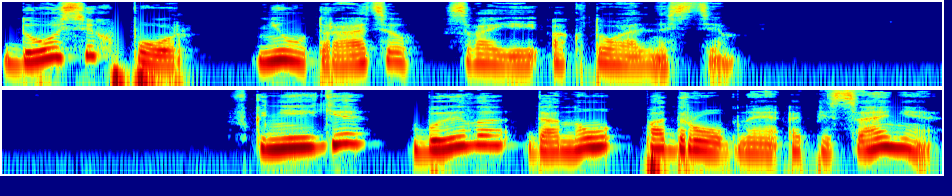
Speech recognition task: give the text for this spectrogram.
до сих пор не утратил своей актуальности. В книге было дано подробное описание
